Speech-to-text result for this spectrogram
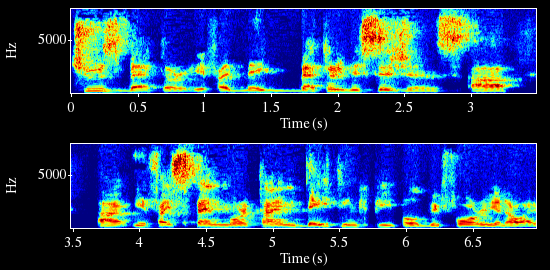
choose better if i make better decisions uh, uh, if i spend more time dating people before you know i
